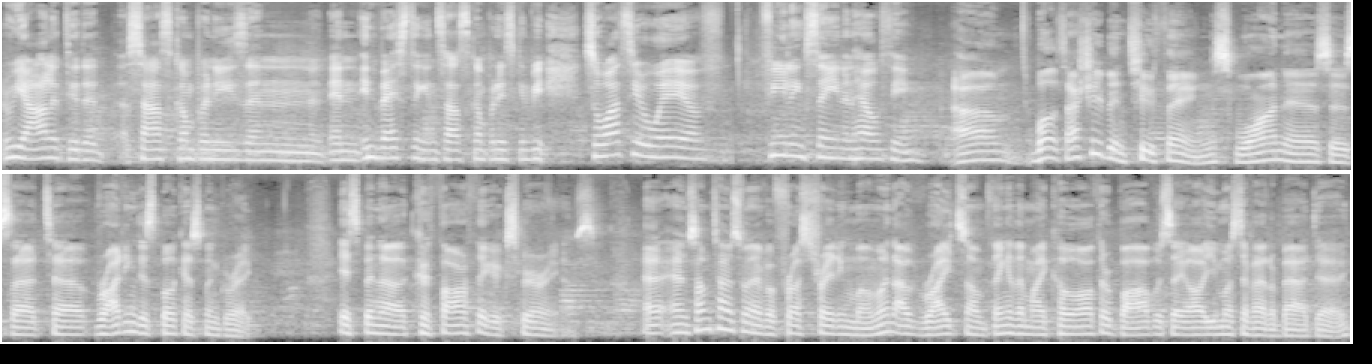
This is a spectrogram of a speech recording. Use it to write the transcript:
reality that SaaS companies and, and investing in SaaS companies can be. So, what's your way of feeling sane and healthy? Um, well, it's actually been two things. One is is that uh, writing this book has been great. It's been a cathartic experience. And sometimes when I have a frustrating moment, I would write something, and then my co-author Bob would say, "Oh, you must have had a bad day,"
